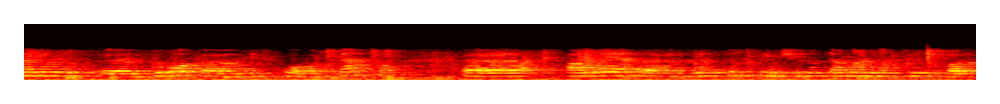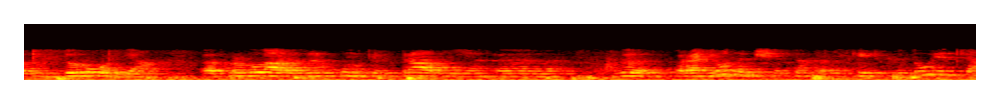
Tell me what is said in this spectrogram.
району до міського центру. Але в зв'язку з тим, що Національна служба здоров'я провела розрахунки в травні е, з районним ще центром, який ліквідується.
